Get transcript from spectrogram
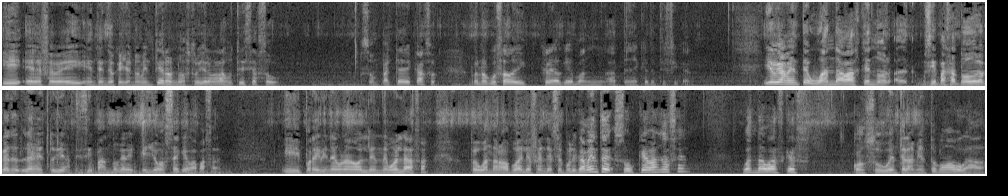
y el FBI entendió que ellos no mintieron, no obstruyeron a la justicia, son parte del caso, pero no acusados y creo que van a tener que testificar. Y obviamente Wanda Vázquez, no, si pasa todo lo que les estoy anticipando, que, yo sé que va a pasar, y por ahí viene una orden de mordaza, pues Wanda no va a poder defenderse públicamente, ¿qué van a hacer? Wanda Vázquez, con su entrenamiento como abogada,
